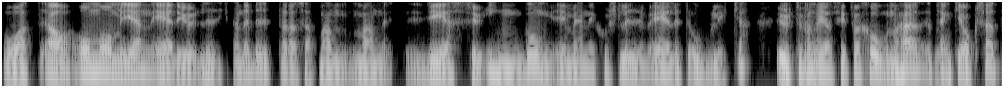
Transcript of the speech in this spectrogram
och att, ja, om och om igen är det ju liknande bitar, alltså att man, man Jesu ingång i människors liv är lite olika utifrån mm. deras situation. Och här mm. tänker jag också att,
